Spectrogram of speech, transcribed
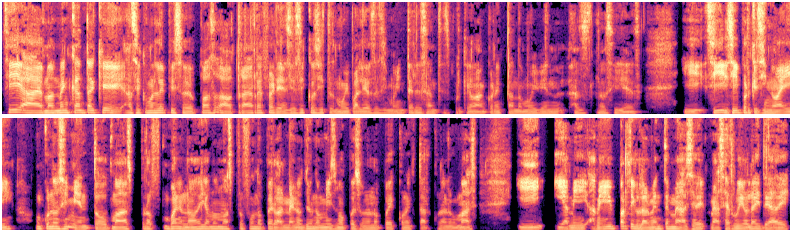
Sí, además me encanta que, así como en el episodio pasado, trae referencias y cositas muy valiosas y muy interesantes porque van conectando muy bien las, las ideas. Y sí, sí, porque si no hay un conocimiento más, bueno, no digamos más profundo, pero al menos de uno mismo, pues uno no puede conectar con algo más. Y, y a mí, a mí particularmente me hace, me hace ruido la idea de,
